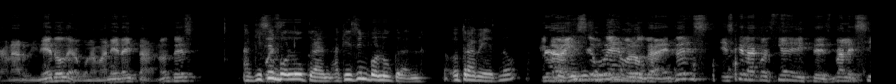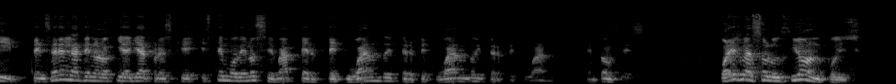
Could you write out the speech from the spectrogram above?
ganar dinero de alguna manera y tal, ¿no? Entonces... Aquí se pues involucran, aquí se involucran, otra vez, ¿no? Claro, ahí se vuelven a involucrar. Entonces, es que la cuestión dices, vale, sí, pensar en la tecnología ya, pero es que este modelo se va perpetuando y perpetuando y perpetuando. Entonces, ¿cuál es la solución? Pues,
